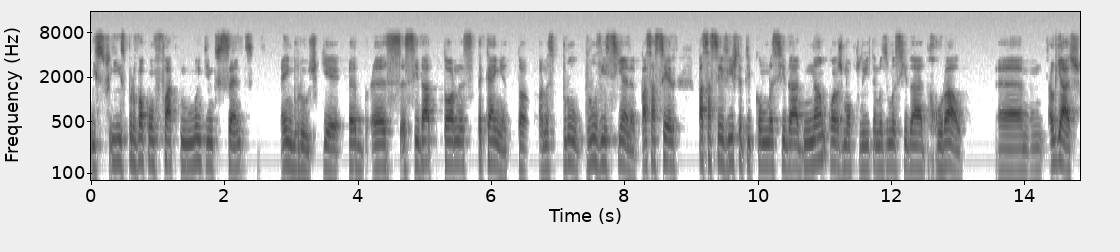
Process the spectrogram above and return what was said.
isso, isso provoca um facto muito interessante em Bruges, que é a, a, a cidade torna-se tacanha, torna-se provinciana, passa a ser passa a ser vista tipo como uma cidade não cosmopolita, mas uma cidade rural. Um, aliás,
